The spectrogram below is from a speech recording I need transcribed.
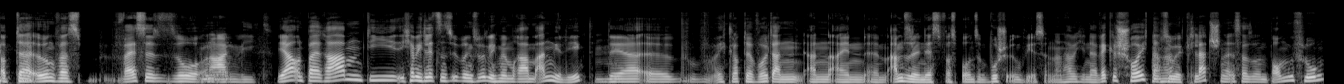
ob da irgendwas, weißt du, so. Im Magen liegt. ja, und bei Raben, die, ich habe mich letztens übrigens wirklich mit dem Raben angelegt. Mhm. Der, äh, ich glaube, der wollte an, an ein ähm, Amselnest, was bei uns im Busch irgendwie ist. Und dann habe ich ihn da weggescheucht, hab Aha. so geklatscht, und dann ist er so in den Baum geflogen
